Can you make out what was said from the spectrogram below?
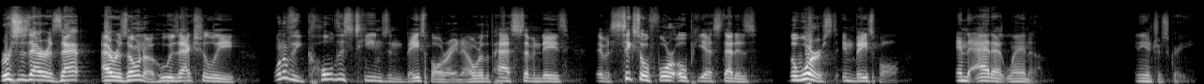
versus Arizona, who is actually one of the coldest teams in baseball right now. Over the past seven days, they have a 604 OPS that is the worst in baseball. And at Atlanta. Any interest, Grady?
